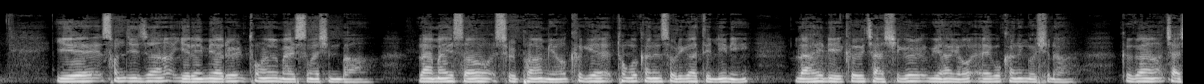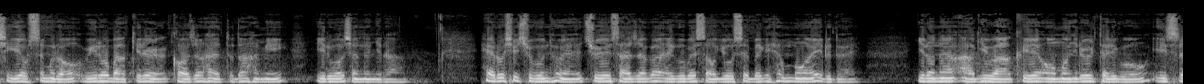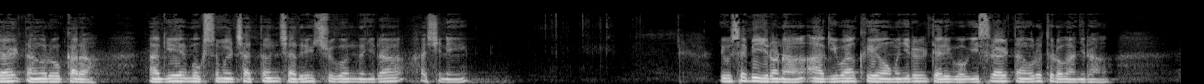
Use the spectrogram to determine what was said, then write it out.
이에 선지자 예레미야를 통하여 말씀하신 바 라마에서 슬퍼하며 크게 통곡하는 소리가 들리니 라헬이 그 자식을 위하여 애곡하는 것이라 그가 자식이 없으므로 위로받기를 거절하였도다 함이 이루어졌느니라. 헤롯이 죽은 후에 주의 사자가 애굽에서 요셉에게 현몽하여 이르되 일어나 아기와 그의 어머니를 데리고 이스라엘 땅으로 가라. 아기의 목숨을 찾던 자들이 죽었느니라 하시니 요셉이 일어나 아기와 그의 어머니를 데리고 이스라엘 땅으로 들어가니라.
